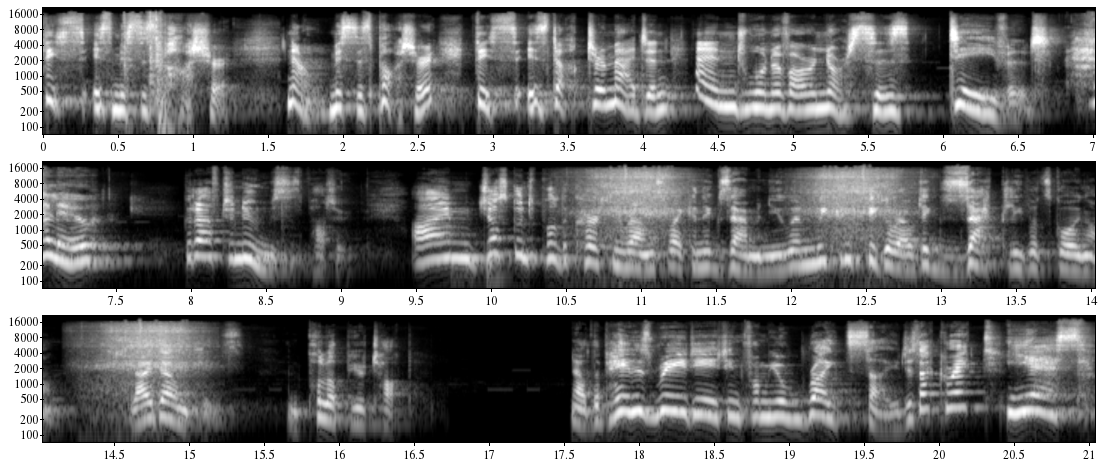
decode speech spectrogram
This is Mrs. Potter. Now, Mrs. Potter, this is Dr. Madden and one of our nurses, David. Hello. Good afternoon, Mrs. Potter. I'm just going to pull the curtain around so I can examine you and we can figure out exactly what's going on. Lie down, please, and pull up your top. Now, the pain is radiating from your right side, is that correct? Yes.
